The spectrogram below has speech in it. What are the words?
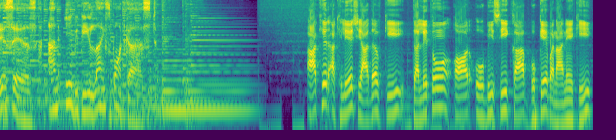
This is an ABP Life podcast. आखिर अखिलेश यादव की दलितों और ओबीसी का बुके बनाने की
